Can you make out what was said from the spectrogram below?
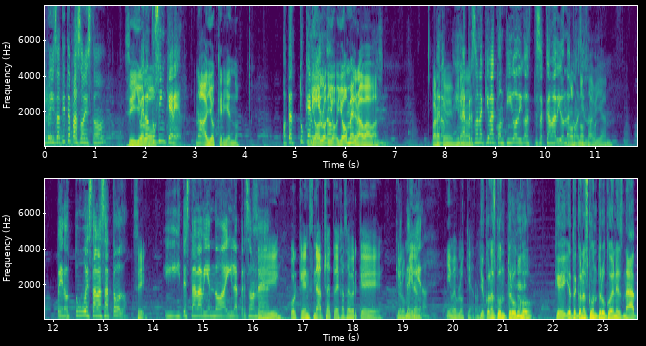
Luis, ¿a ti te pasó esto? Sí, yo. Pero lo... tú sin querer. No, yo queriendo. O sea, tú queriendo. Yo, lo, yo, yo me grababas. Para pero, que me Y miraran. la persona que iba contigo, digo, te sacaba de onda No, como no diciendo, sabían. Pero tú estabas a todo. Sí. Y, y te estaba viendo ahí la persona. Sí, porque en Snapchat te deja saber que, que lo miran. vieron. Y me bloquearon. Yo conozco un truco. que yo te conozco un truco en Snap.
